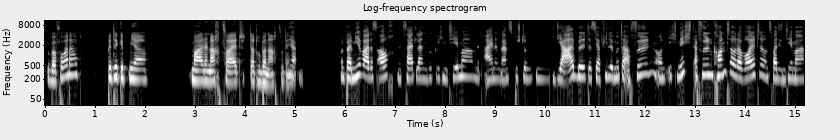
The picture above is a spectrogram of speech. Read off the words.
überfordert. Bitte gib mir mal eine Nachtzeit, darüber nachzudenken. Ja. Und bei mir war das auch eine Zeit lang wirklich ein Thema mit einem ganz bestimmten Idealbild, das ja viele Mütter erfüllen und ich nicht erfüllen konnte oder wollte, und zwar diesem Thema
